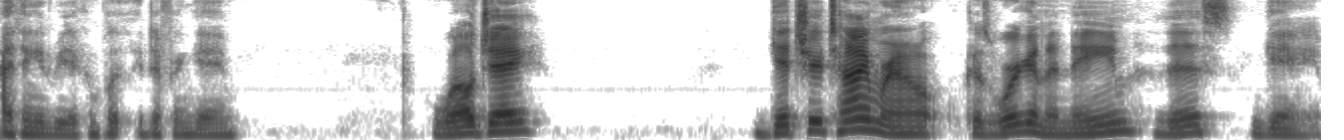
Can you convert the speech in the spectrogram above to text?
I think it'd be a completely different game. Well, Jay, Get your timer out because we're going to name this game.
